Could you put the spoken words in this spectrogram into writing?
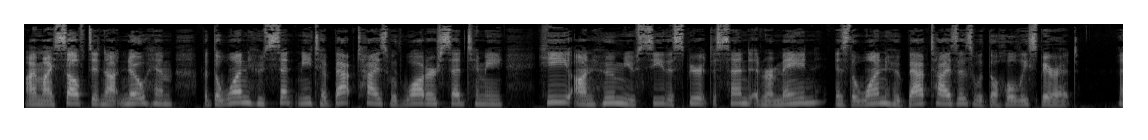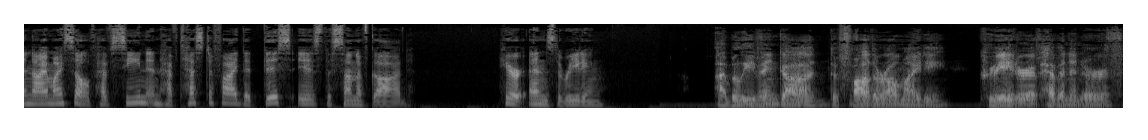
I myself did not know him, but the one who sent me to baptize with water said to me, He on whom you see the Spirit descend and remain is the one who baptizes with the Holy Spirit. And I myself have seen and have testified that this is the Son of God. Here ends the reading. I believe in God, the Father Almighty, creator of heaven and earth.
